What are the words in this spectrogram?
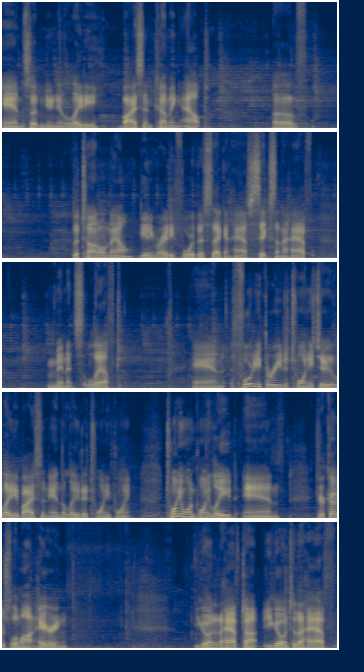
And the Southern Union Lady Bison coming out of the tunnel now, getting ready for the second half. Six and a half minutes left. And 43 to 22, Lady Bison in the lead, a 20 point, 21 point lead, and if you're Coach Lamont Herring, you go into the halftime, you go into the half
